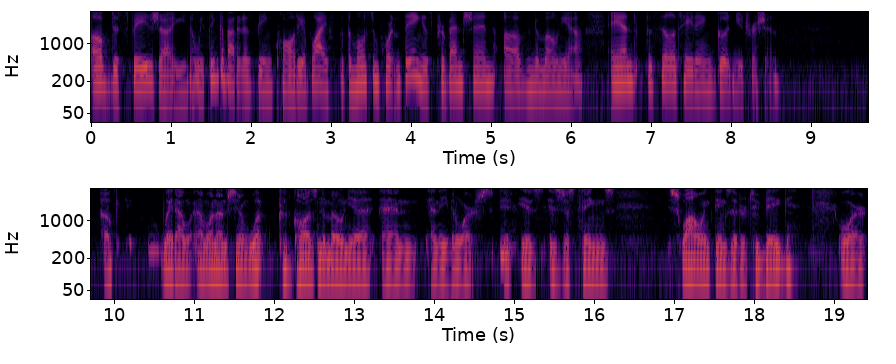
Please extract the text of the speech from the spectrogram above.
of dysphagia you know we think about it as being quality of life but the most important thing is prevention of pneumonia and facilitating good nutrition Okay. Wait, I, want to understand what could cause pneumonia and and even worse. I- Is is just things swallowing things that are too big, or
